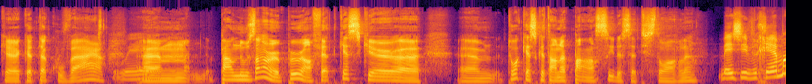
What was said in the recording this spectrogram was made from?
que, que tu as couvert. Euh, Parle-nous-en un peu en fait. Qu'est-ce que euh, euh, toi, qu'est-ce que t'en as pensé de cette histoire-là? Ben, j'ai vraiment.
